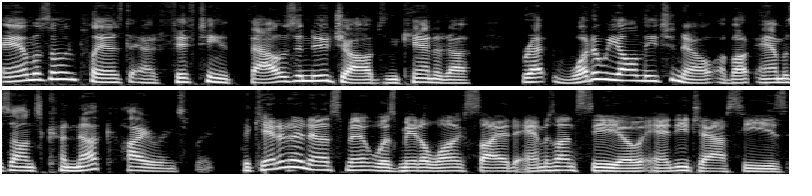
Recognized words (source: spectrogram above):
Amazon plans to add 15,000 new jobs in Canada. Brett, what do we all need to know about Amazon's Canuck hiring spree? The Canada announcement was made alongside Amazon CEO Andy Jassy's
